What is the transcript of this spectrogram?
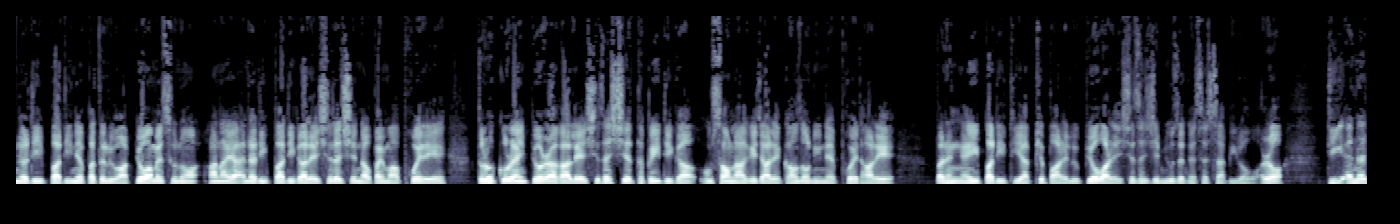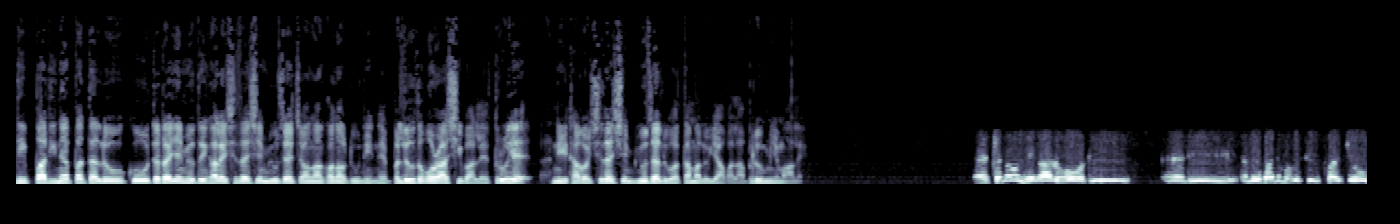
NLD ပါတီနဲ့ပတ်သက်လို့ပြောရမယ်ဆိုတော့ အာဏာရ NLD ပါတီကလည်း88နောက်ပိုင်းမှာဖွဲ့တယ် သူတို့ကိုယ်တိုင်ပြောတာကလည်း88တပိတ်တွေကဥဆောင်လာခဲ့ကြတဲ့ ခေါင်းဆောင်တွေနဲ့ ဖွဲ့ထားတဲ့ နိုင်ငံရေးပါတီတရားဖြစ်ပါတယ်လို့ ပြောပါတယ်88မျိုးဆက်နဲ့ဆက်ဆက်ပြီးတော့အဲ့တော့ ဒီ NLD ပါတီနဲ့ပတ်သက်လို့ ကိုဒေါက်တာရမျိုးသိန်းကလည်း88မျိုးဆက် ကျောင်းသားခေါင်းဆောင်တူအနေနဲ့ ဘယ်လိုသဘောထားရှိပါလဲ သူတို့ရဲ့အနေထားကို88မျိုးဆက်လို့သတ်မှတ်လို့ရပါလား ဘယ်လိုမြင်ပါလဲအဲကျွန်တော်မြင်ကတော့ဒီအဲဒီအမေရိကန်ဒီမိုကရေစီအဖွဲ့ချုပ်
